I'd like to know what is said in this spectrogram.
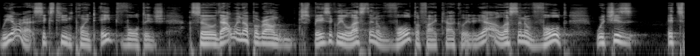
we are at 16.8 voltage. So that went up around just basically less than a volt if I calculated. Yeah, less than a volt, which is, it's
